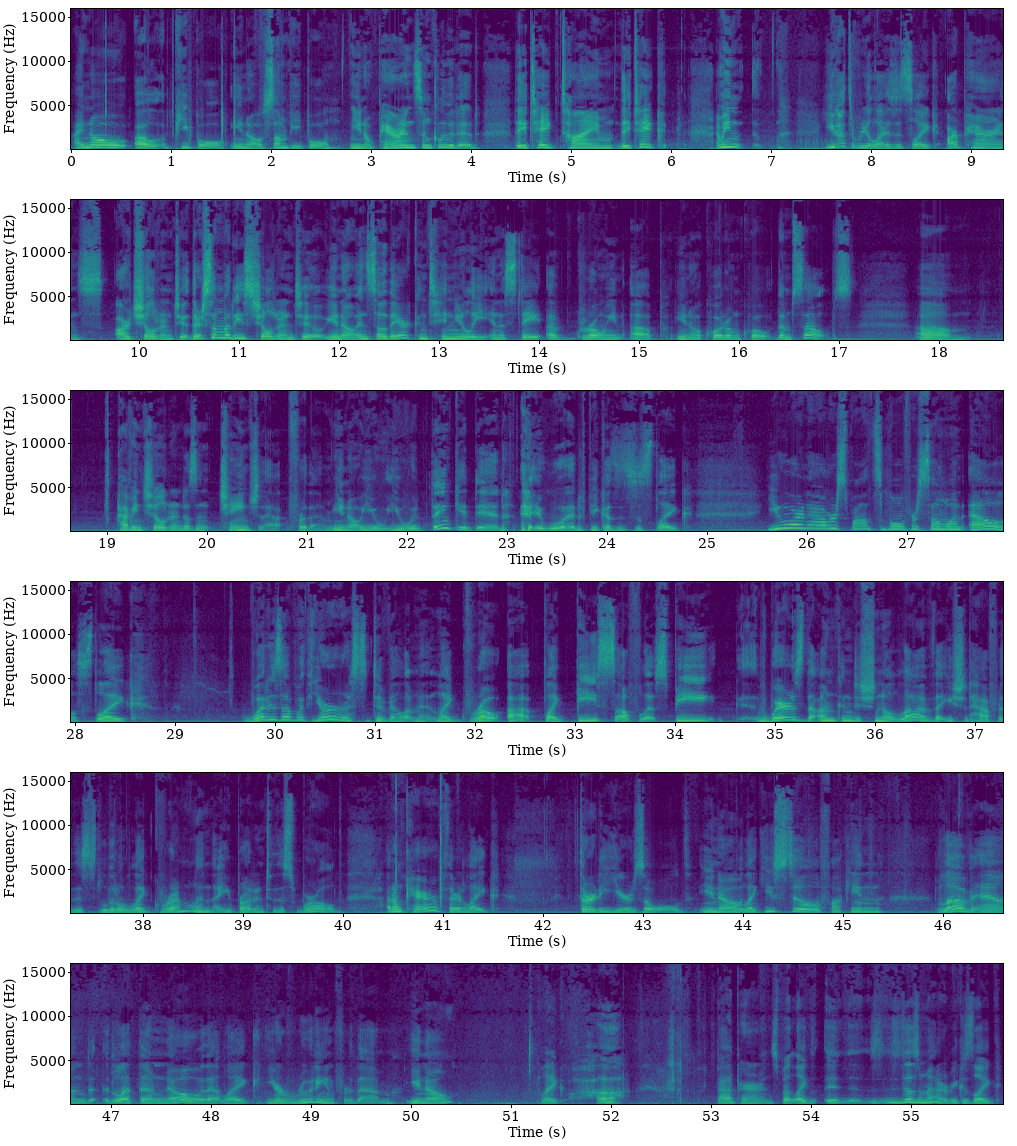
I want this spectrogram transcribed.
I know uh, people, you know, some people, you know, parents included, they take time, they take, I mean, you have to realize it's like our parents, our children too. They're somebody's children too, you know, and so they are continually in a state of growing up, you know, quote unquote, themselves. Um, having children doesn't change that for them. You know, you you would think it did. It would because it's just like you are now responsible for someone else. Like what is up with your arrested development? Like, grow up. Like, be selfless. Be. Where's the unconditional love that you should have for this little, like, gremlin that you brought into this world? I don't care if they're, like, 30 years old, you know? Like, you still fucking love and let them know that, like, you're rooting for them, you know? Like, ugh. Bad parents. But, like, it, it doesn't matter because, like,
